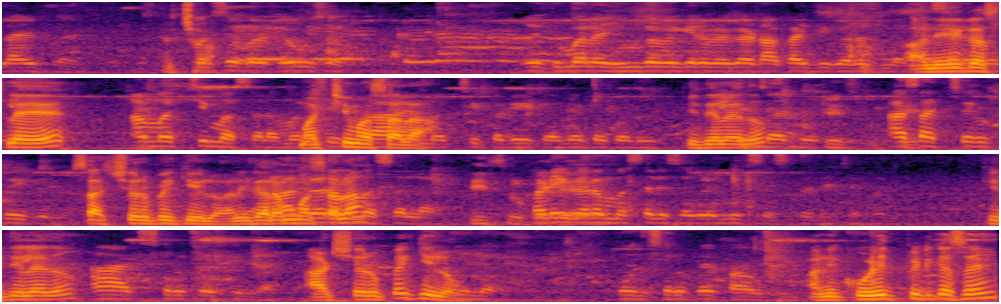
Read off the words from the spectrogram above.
लाईफ आहे. अच्छा. वर्षभर ठेवू शकता. म्हणजे तुम्हाला हिंग वगैरे वेगळं टाकायची गरज नाही. आणि हे कसले आहे? हा मच्छी मसाला मच्छी फ्राय, मसाला. मच्छी कढी टोमॅटो कढी. कितीला येतो त्याच्यात हा सातशे रुपये किलो. सातशे रुपये किलो. आणि गरम हा मसाला? मसाला. खडे गरम मसाले सगळे मिक्स असतात त्याच्यामध्ये. कितीला येतो हा आठशे रुपये किलो. आठशे रुपये किलो. किलो. दोनशे रुपये पाव किलो. आणि कोळीत पीठ कसं आहे?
